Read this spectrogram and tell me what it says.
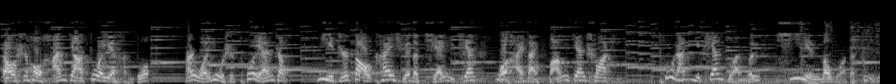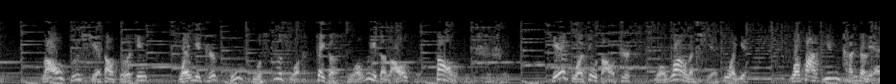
小时候寒假作业很多，而我又是拖延症，一直到开学的前一天，我还在房间刷题。突然一篇短文吸引了我的注意，老子写道德经，我一直苦苦思索这个所谓的老子到底是谁，结果就导致我忘了写作业。我爸阴沉着脸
